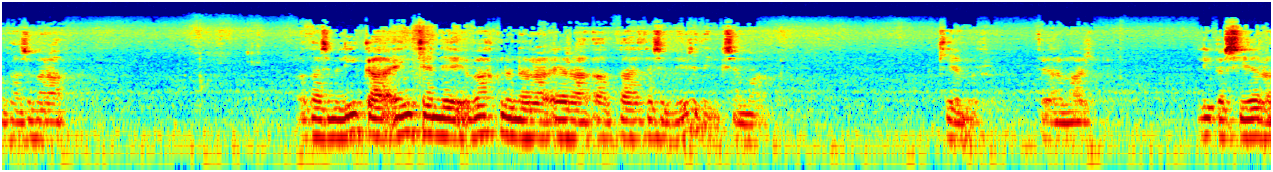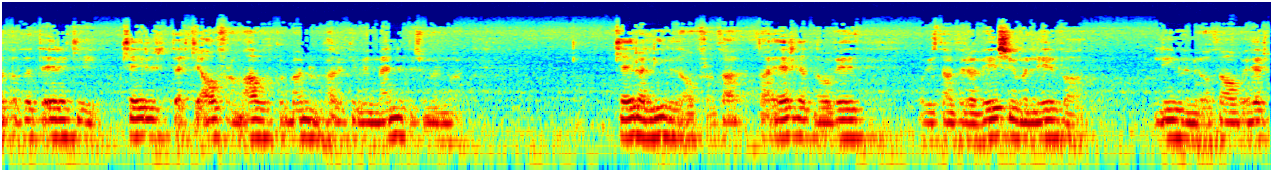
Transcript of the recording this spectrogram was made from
og það sem er að og það sem er líka einkenni vöknunar er að, að það er þessi virðing sem að kemur þegar maður líka sér að, að þetta er ekki keirir ekki áfram af okkur mönnum það er ekki við menninni sem erum að keira lífið áfram. Það, það er hérna og við og í staðan fyrir að við séum að lifa lífinu og þá er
